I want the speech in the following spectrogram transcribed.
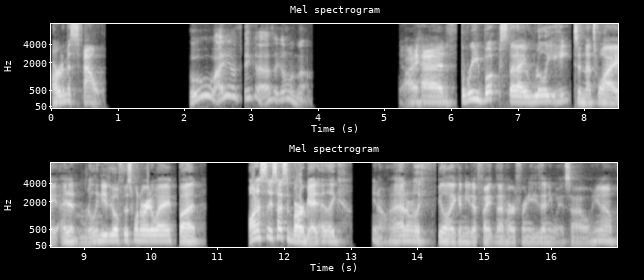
Artemis Fowl. Ooh, I didn't even think of that. That's a good one though. I had three books that I really hate, and that's why I didn't really need to go for this one right away. But honestly, aside Barbie, I, I like, you know, I don't really feel like I need to fight that hard for any of these anyway. So, you know,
